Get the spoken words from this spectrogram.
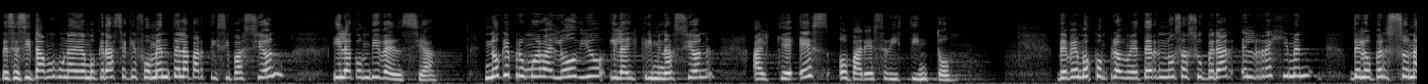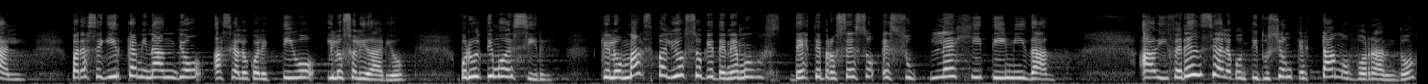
Necesitamos una democracia que fomente la participación y la convivencia, no que promueva el odio y la discriminación al que es o parece distinto. Debemos comprometernos a superar el régimen de lo personal para seguir caminando hacia lo colectivo y lo solidario. Por último, decir que lo más valioso que tenemos de este proceso es su legitimidad. A diferencia de la Constitución que estamos borrando,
